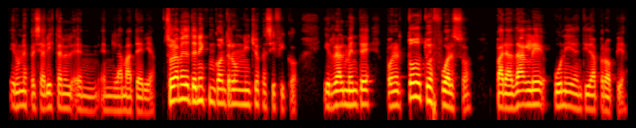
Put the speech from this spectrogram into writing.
en un especialista en, la materia. Solamente tenés que encontrar un nicho específico y realmente poner todo tu esfuerzo para darle una identidad propia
